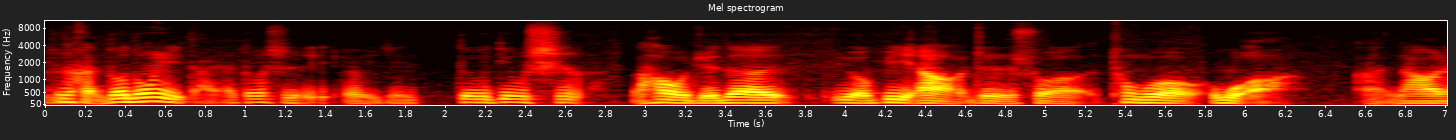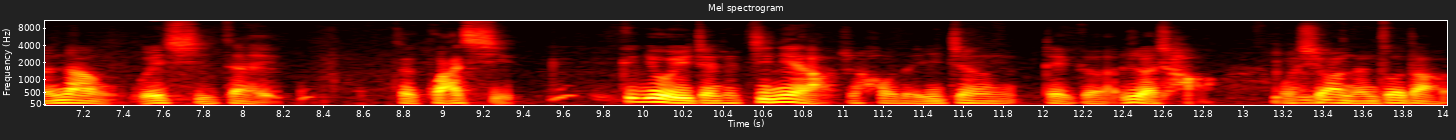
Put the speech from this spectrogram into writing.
就是很多东西大家都是都已经都丢失了。然后我觉得有必要，就是说通过我啊，然后能让围棋在在刮起又一阵就纪念了之后的一阵这个热潮。我希望能做到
